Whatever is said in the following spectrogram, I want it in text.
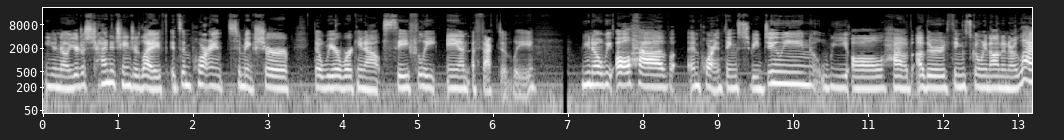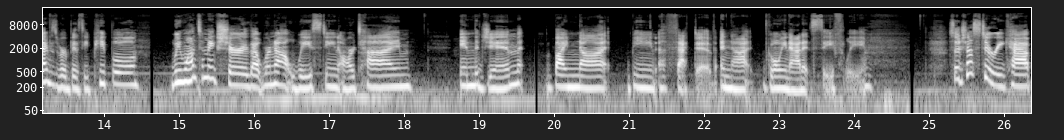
you know, you're just trying to change your life, it's important to make sure that we are working out safely and effectively. You know, we all have important things to be doing. We all have other things going on in our lives. We're busy people we want to make sure that we're not wasting our time in the gym by not being effective and not going at it safely. So, just to recap,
